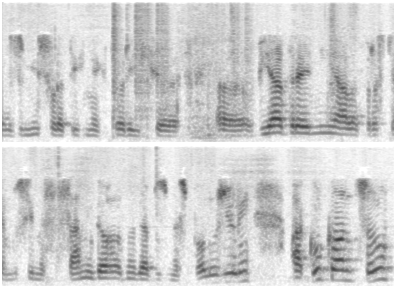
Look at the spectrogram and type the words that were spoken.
v zmysle tých niektorých vyjadrení, ale proste musíme sa sami dohodnúť, aby sme spolužili. A ku koncu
